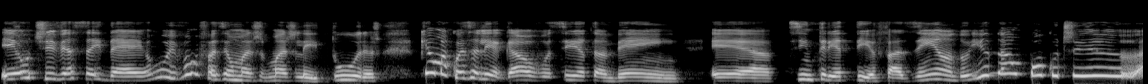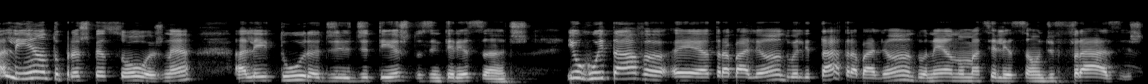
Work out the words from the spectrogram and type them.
eu tive essa ideia, ui, vamos fazer umas, umas leituras, porque é uma coisa legal você também é, se entreter fazendo e dar um pouco de alento para as pessoas, né? A leitura de, de textos interessantes. E o Rui estava é, trabalhando, ele está trabalhando né, numa seleção de frases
